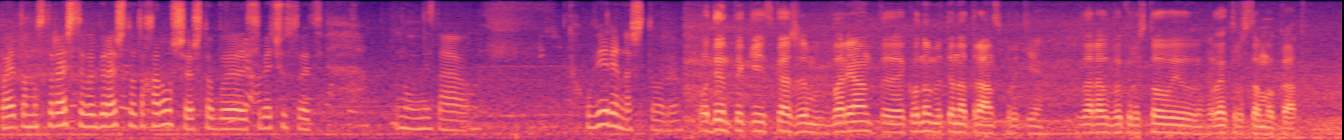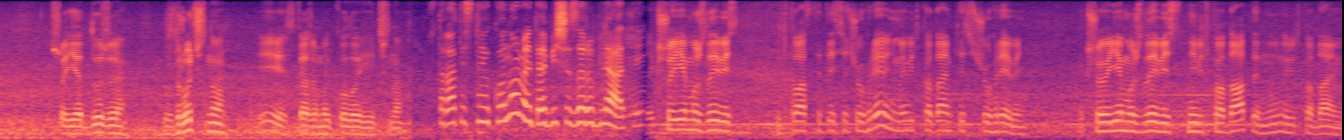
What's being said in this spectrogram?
поэтому стараешься выбирать что-то хорошее, чтобы себя чувствовать, ну, не знаю, уверенно, что ли. Один такий, скажімо, варіант е, економити на транспорті. Зараз використовую електросамокат, що є дуже зручно і, скажімо, екологічно. старатись не економити, а більше заробляти. Якщо є можливість відкласти тисячу гривень, ми відкладаємо тисячу гривень. Якщо є можливість не відкладати, ну не відкладаємо.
